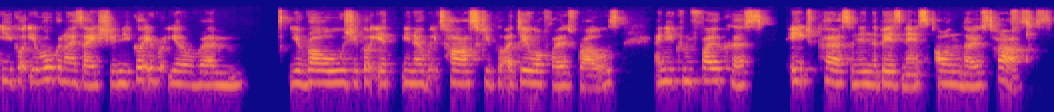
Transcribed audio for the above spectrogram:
you've got your organisation, you've got your your um, your roles, you've got your you know tasks you've got to do off those roles, and you can focus each person in the business on those tasks.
